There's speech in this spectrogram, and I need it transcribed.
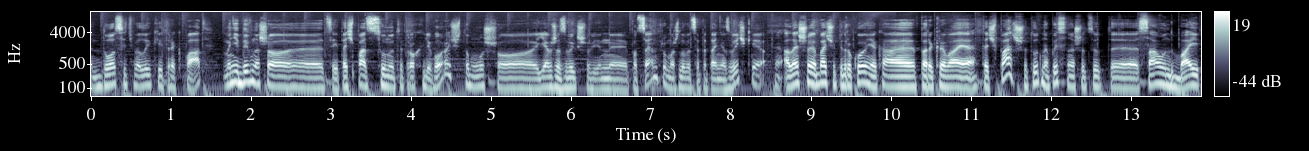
Досить великий трекпад. Мені дивно, що е, цей тачпад зсунути трохи ліворуч, тому що я вже звик, що він е, по центру, можливо, це питання звички. Але що я бачу під рукою, яка перекриває тачпад, що тут написано, що тут е, Sound by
